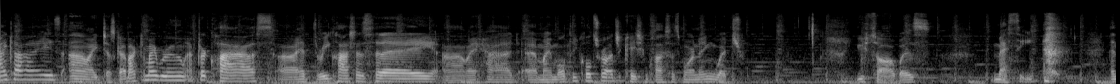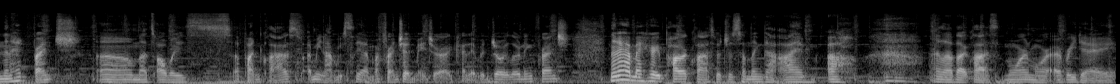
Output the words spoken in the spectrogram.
Hi guys, um, I just got back to my room after class. Uh, I had three classes today. Um, I had uh, my multicultural education class this morning, which you saw was messy. and then I had French. Um, that's always a fun class. I mean, obviously I'm a French ed major. I kind of enjoy learning French. And then I had my Harry Potter class, which is something that I'm, oh, I love that class more and more every day.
